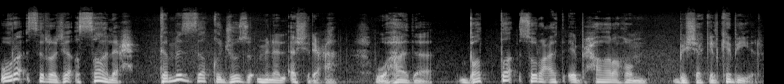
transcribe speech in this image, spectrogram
ورأس الرجاء الصالح تمزق جزء من الأشرعة وهذا بطأ سرعة إبحارهم بشكل كبير.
